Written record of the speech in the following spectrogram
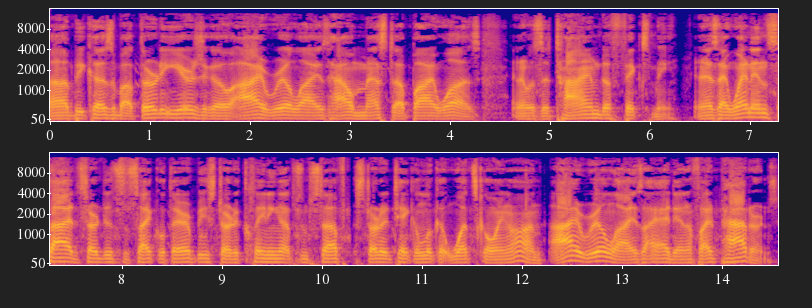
uh, because about 30 years ago, I realized how messed up I was, and it was a time to fix me. And as I went inside, started doing some psychotherapy, started cleaning up some stuff, started taking a look at what's going on, I realized I identified patterns.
